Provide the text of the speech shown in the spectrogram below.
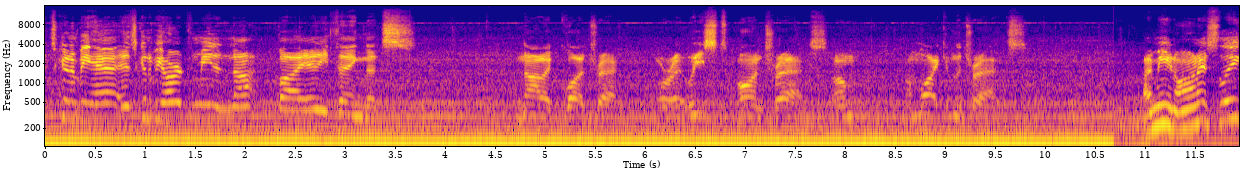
It's gonna be it's gonna be hard for me to not buy anything that's not a quad track, or at least on tracks. Um, I'm liking the tracks. I mean, honestly,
